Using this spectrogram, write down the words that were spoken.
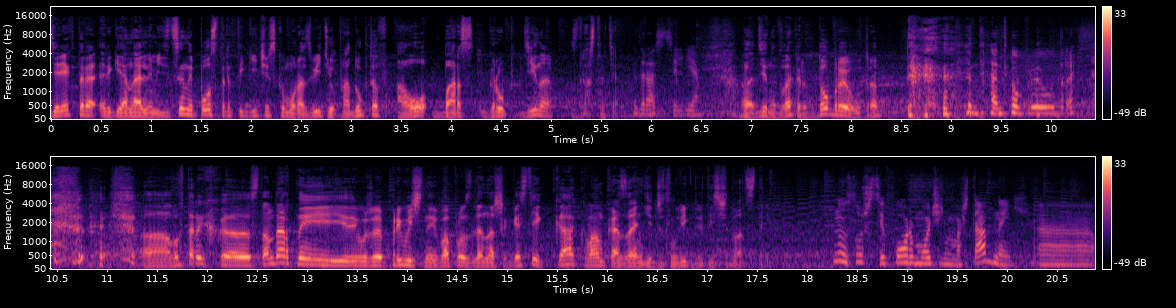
директора региональной медицины по стратегическому развитию продуктов АО «Барс Групп». Дина, здравствуйте. Здравствуйте, Илья. Э, Дина, во-первых, доброе утро. Да, доброе утро. А, во-вторых, э, стандартный и уже привычный вопрос для наших гостей. Как вам Казань Digital Week 2023? Ну, слушайте, форум очень масштабный, э,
